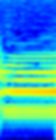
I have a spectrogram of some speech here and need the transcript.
com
